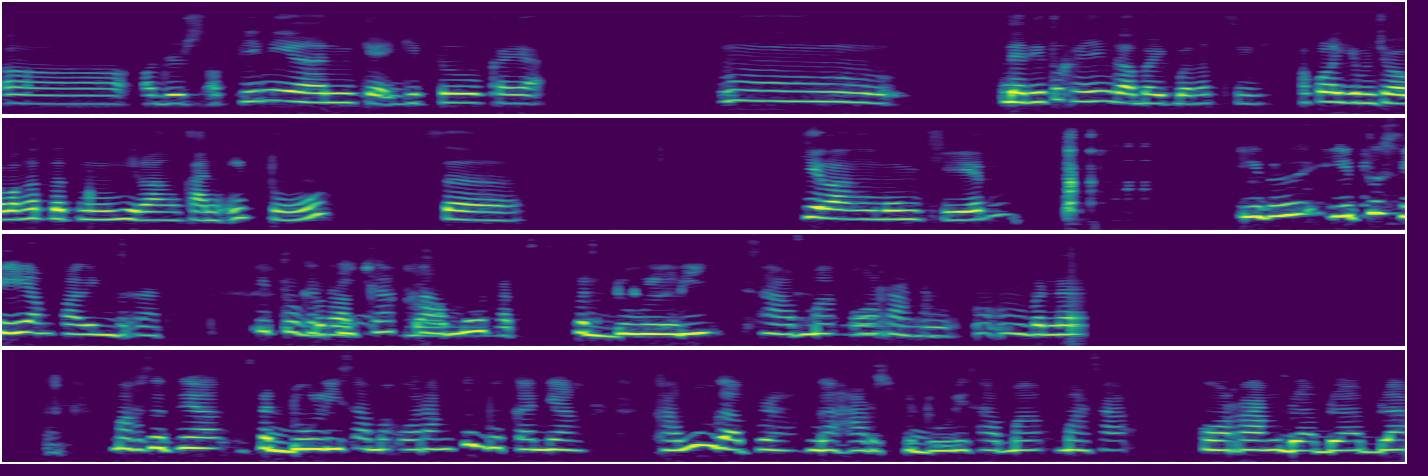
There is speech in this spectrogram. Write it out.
uh, others opinion kayak gitu kayak hmm, dan itu kayaknya nggak baik banget sih. Aku lagi mencoba banget buat menghilangkan itu sehilang mungkin. Itu itu sih yang paling berat. Itu berat Ketika kamu banget. peduli sama orang. Mm, mm, bener. Maksudnya peduli sama orang tuh bukan yang kamu nggak nggak harus peduli sama masa orang bla bla bla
